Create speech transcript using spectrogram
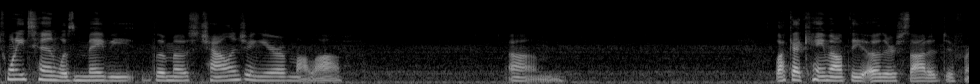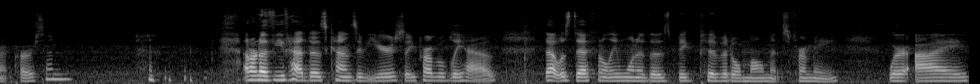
2010 was maybe the most challenging year of my life. Um like i came out the other side a different person I don't know if you've had those kinds of years, so you probably have. That was definitely one of those big pivotal moments for me where I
